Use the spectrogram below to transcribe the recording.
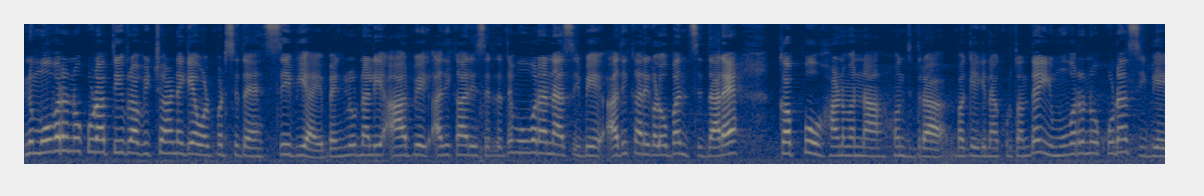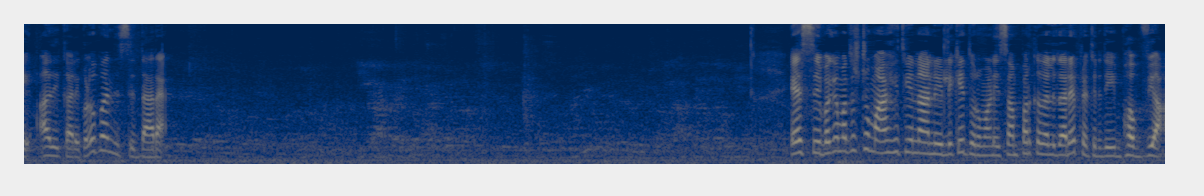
ಇನ್ನು ಮೂವರನ್ನು ಕೂಡ ತೀವ್ರ ವಿಚಾರಣೆಗೆ ಒಳಪಡಿಸಿದೆ ಸಿಬಿಐ. ಬೆಂಗಳೂರಿನಲ್ಲಿ ಆರ್ಬಿಐ ಅಧಿಕಾರಿ ಸೇರಿದಂತೆ ಮೂವರನ್ನ ಸಿಬಿಐ ಅಧಿಕಾರಿಗಳು ಬಂಧಿಸಿದ್ದಾರೆ. ಕಪ್ಪು ಹಣವನ್ನ ಹೊಂದಿದ್ರ ಬಗೆಗಿನ ಕುರಿತಂತೆ ಈ ಮೂವರನ್ನು ಕೂಡ ಸಿಬಿಐ ಅಧಿಕಾರಿಗಳು ಬಂಧಿಸಿದ್ದಾರೆ. ಎಸ್ ಈ ಬಗ್ಗೆ ಮತ್ತಷ್ಟು ಮಾಹಿತಿಯನ್ನ ನೀಡಲಿಕ್ಕೆ ದೂರವಾಣಿ ಸಂಪರ್ಕದಲ್ಲಿದ್ದಾರೆ ಪ್ರತಿನಿಧಿ ಭವ್ಯ.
